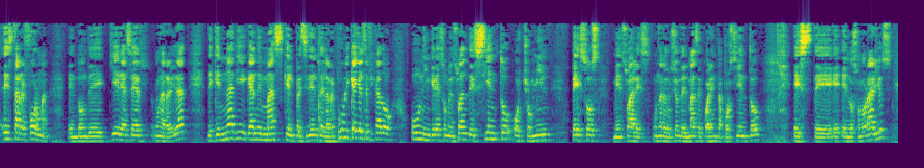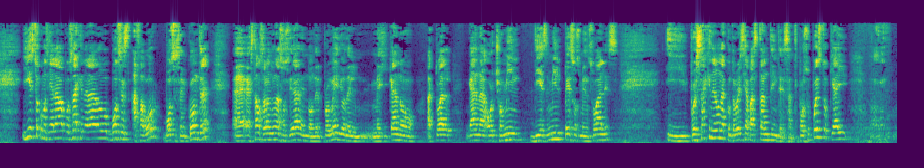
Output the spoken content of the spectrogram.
esta reforma en donde quiere hacer una realidad de que nadie gane más que el presidente de la República y él se ha fijado un ingreso mensual de 108 mil pesos mensuales, una reducción del más del 40% este, en los honorarios. Y esto, como señalaba, pues ha generado voces a favor, voces en contra. Eh, estamos hablando de una sociedad en donde el promedio del mexicano actual gana 8 mil, 10 mil pesos mensuales. Y pues ha generado una controversia bastante interesante. Por supuesto que hay,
